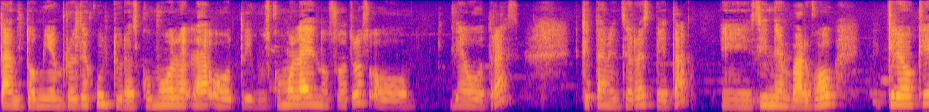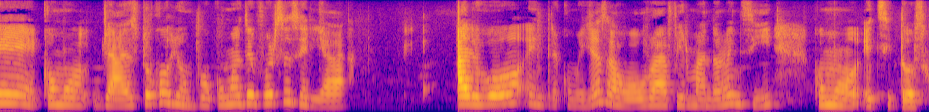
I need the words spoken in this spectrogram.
tanto miembros de culturas como la, o tribus como la de nosotros o de otras, que también se respeta. sin embargo, creo que como ya esto cogió un poco más de fuerza, sería algo, entre comillas, o afirmándolo en sí como exitoso,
